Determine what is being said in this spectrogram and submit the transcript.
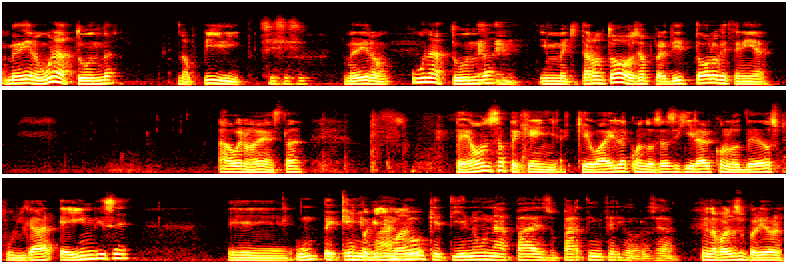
me dieron una tunda, no, piri, Sí, sí, sí. me dieron una tunda y me quitaron todo, o sea, perdí todo lo que tenía. Ah, bueno, eh, esta. Peonza pequeña que baila cuando se hace girar con los dedos pulgar e índice. Eh, Un pequeño, Un pequeño mango, mango. que tiene una pa en su parte inferior, o sea, en la parte superior.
